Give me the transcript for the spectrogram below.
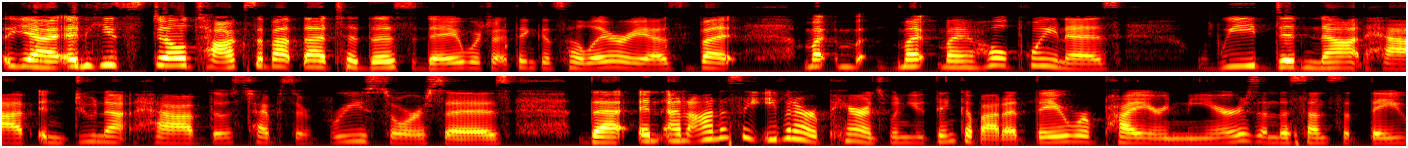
yeah. And he still talks about that to this day, which I think is hilarious. But my my my whole point is we did not have and do not have those types of resources that and, and honestly even our parents when you think about it they were pioneers in the sense that they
